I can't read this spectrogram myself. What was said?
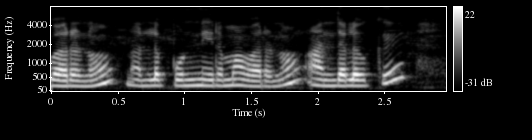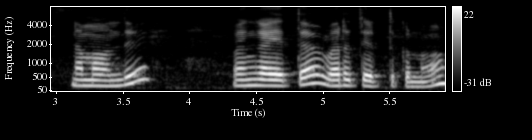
வரணும். நல்ல பொன்னிறமாக வரணும். அந்தளவுக்கு நம்ம வந்து வெங்காயத்தை வறுத்து எடுத்துக்கணும்.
